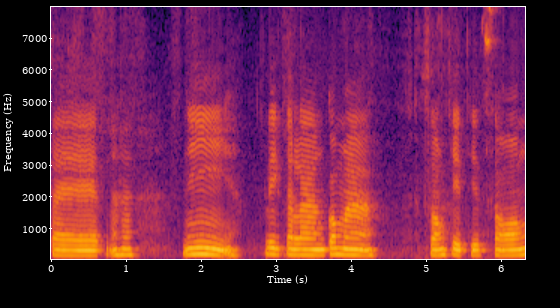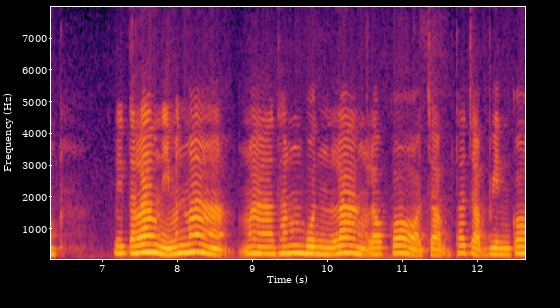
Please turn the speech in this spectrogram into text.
แปดนะคะนี่เลขตารางก็มาสองเจ็ดเจ็ดสองเลขตารางนี่มันมามาทั้งบนล่างแล้วก็จับถ้าจับวินก็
